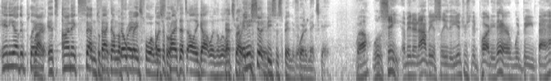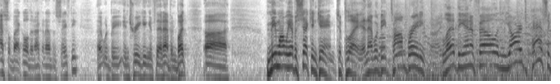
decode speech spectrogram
to any other player, Right. it's unacceptable. In fact, I'm no place for it I'm surprised that's all he got was a little. That's right. And he should face. be suspended for the next game. Well, we'll see. I mean, and obviously the interested party there would be Matt Hasselbeck. Oh, they're not going to have the safety? That would be intriguing if that happened. But uh, meanwhile, we have a second game to play, and that would be Tom Brady. Led the NFL in yards passing,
